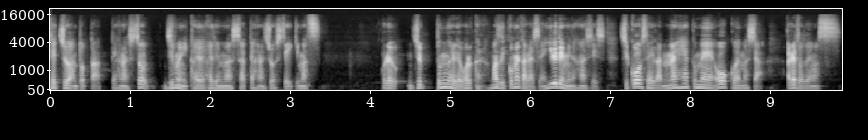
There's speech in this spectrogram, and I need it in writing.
折衷案取ったって話と、ジムに通い始めましたって話をしていきます。これ、10分ぐらいで終わるかな。まず1個目からですね、ユーデミの話です。受講生が700名を超えました。ありがとうございます。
